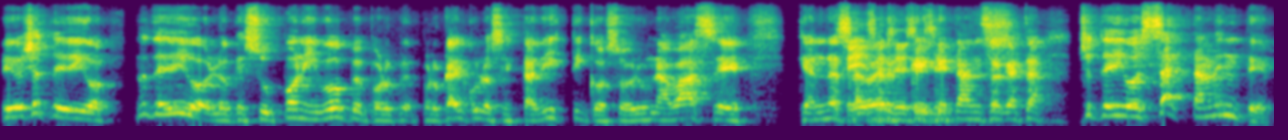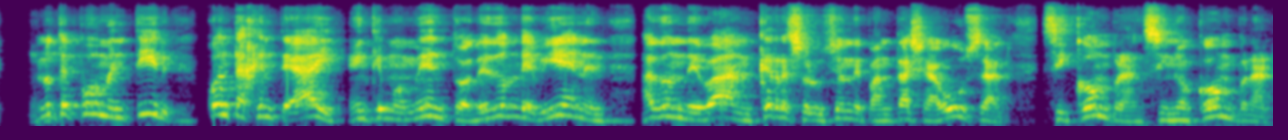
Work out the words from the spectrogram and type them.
Le digo, yo te digo, no te digo lo que supone Ibope por, por cálculos estadísticos sobre una base que andás Sí, a ver sí, qué, sí, qué tan cerca está. Yo te digo exactamente, no te puedo mentir, cuánta gente hay, en qué momento, de dónde vienen, a dónde van, qué resolución de pantalla usan, si compran, si no compran,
